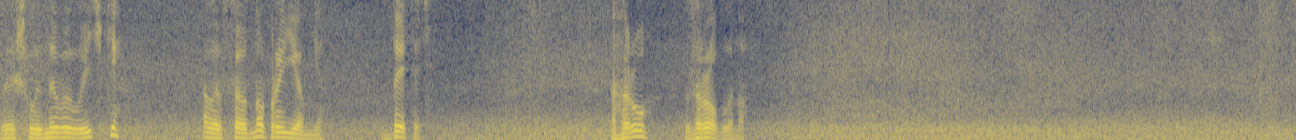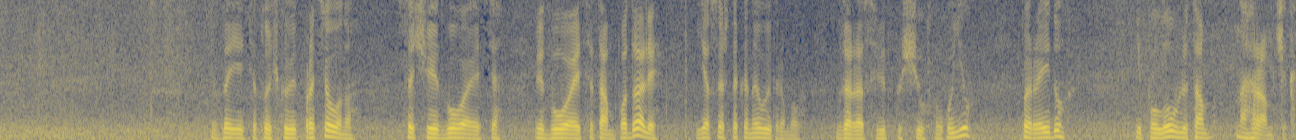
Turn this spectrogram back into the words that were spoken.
Зайшли невеличкі, але все одно приємні. 10. Гру зроблено. Здається, точку відпрацьовано. Все, що відбувається, відбувається там подалі. Я все ж таки не витримав. Зараз відпущу окунів, перейду і половлю там на грамчик.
